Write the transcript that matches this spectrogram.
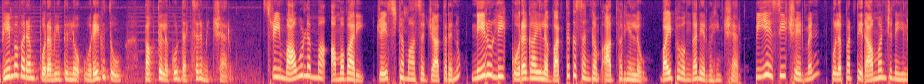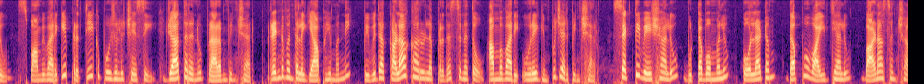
భీమవరం పురవీధుల్లో ఊరేగుతూ భక్తులకు దర్శనమిచ్చారు. శ్రీ మావుళ్ళమ్మ అమ్మవారి జ్యేష్ఠమాస జాతరను నీరుల్లి కూరగాయల వర్తక సంఘం ఆధ్వర్యంలో వైభవంగా నిర్వహించారు. పిఏసీ చైర్మన్ పులపర్తి రామాంజనేయులు స్వామివారికి ప్రత్యేక పూజలు చేసి జాతరను ప్రారంభించారు. రెండు వందల యాభై మంది వివిధ కళాకారుల ప్రదర్శనతో అమ్మవారి ఊరేగింపు జరిపించారు. శక్తి వేషాలు బుట్టబొమ్మలు కోలాటం డప్పు వాయిద్యాలు బాణాసంచా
